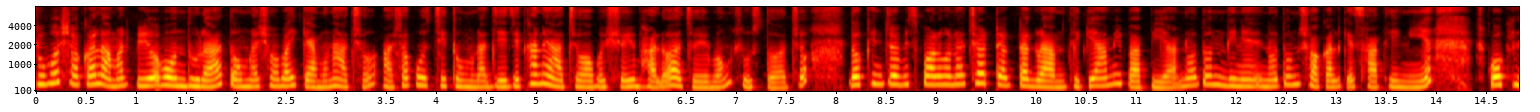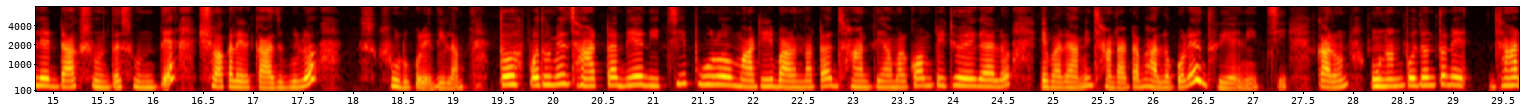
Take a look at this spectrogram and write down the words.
শুভ সকাল, আমার প্রিয় বন্ধুরা। তোমরা সবাই কেমন আছো? আশা করছি তোমরা যে যেখানে আছো অবশ্যই ভালো আছো এবং সুস্থ আছো। দক্ষিণ চব্বিশ পরগনার ছোট্ট একটা গ্রাম থেকে আমি পাপিয়া। নতুন দিনে, নতুন সকালকে সাথে নিয়ে কোকিলের ডাক শুনতে শুনতে সকালের কাজগুলো শুরু করে দিলাম। তো প্রথমে ঝাঁটটা দিয়ে দিচ্ছি, পুরো মাটির বারান্দাটা ঝাঁট দিয়ে আমার কমপ্লিট হয়ে গেল। এবারে আমি ঝাঁটাটা ভালো করে ধুয়ে নিচ্ছি। কারণ উনুন পর্যন্ত ঝাঁট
